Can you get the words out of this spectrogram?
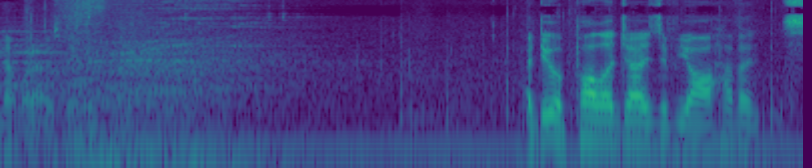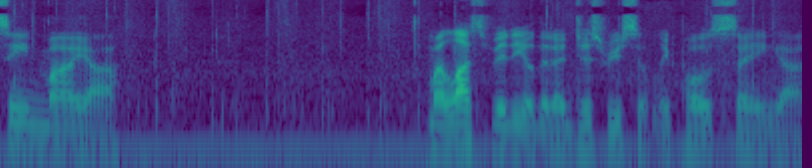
not what I was meaning. I do apologize if y'all haven't seen my uh, my last video that I just recently posted saying uh,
